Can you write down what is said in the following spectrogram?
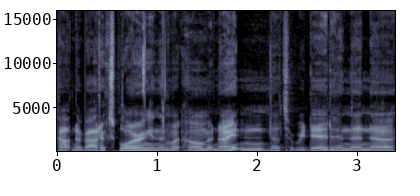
out and about exploring and then went home at night and that's what we did and then uh,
